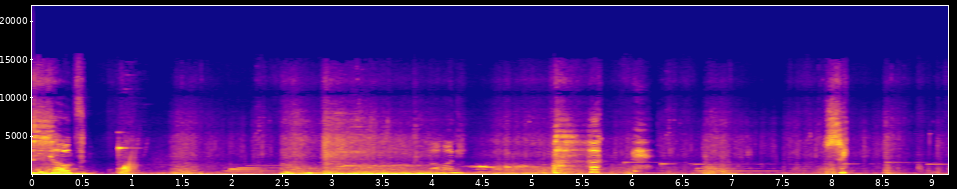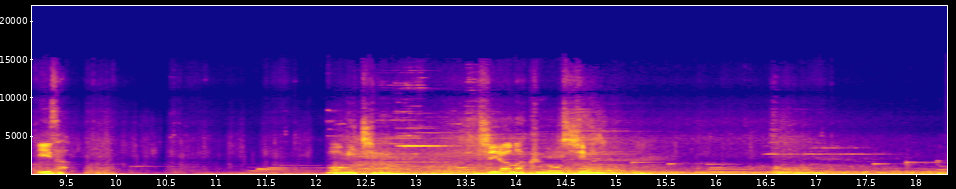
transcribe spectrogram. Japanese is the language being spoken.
拙者をつくままに。しっ。いざ。もみちばを散らまく惜しみ。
